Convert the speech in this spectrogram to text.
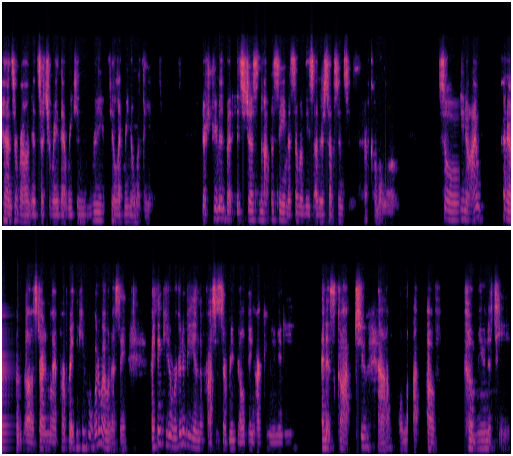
hands around in such a way that we can really feel like we know what the answer is. There's treatment, but it's just not the same as some of these other substances that have come along. So, you know, I kind of uh, started my by thinking, well, what do I want to say? I think, you know, we're going to be in the process of rebuilding our community, and it's got to have a lot of community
